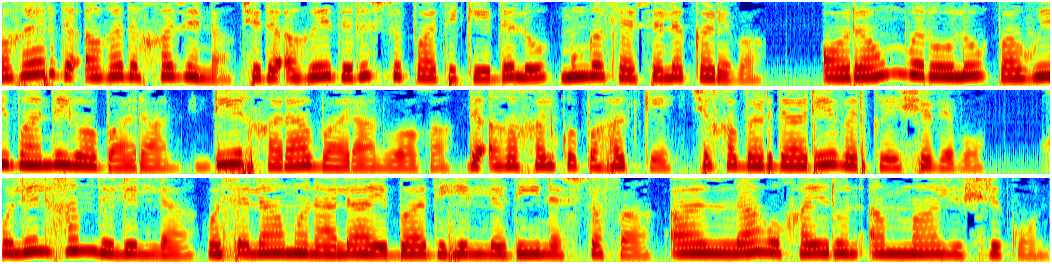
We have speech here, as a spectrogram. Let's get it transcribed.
بغیر د هغه د خزنه چې د هغه د رستو پاتې کېدلو مونږ فیصله کړې و او راوم ورولو په هوی باندې یو باران ډیر خراب باران وغه د هغه خلکو په حق کې چې خبرداري ورکړې شوی وو قل الحمد لله وسلام علی عباده الذين اصطفى الله خير اما يشركون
